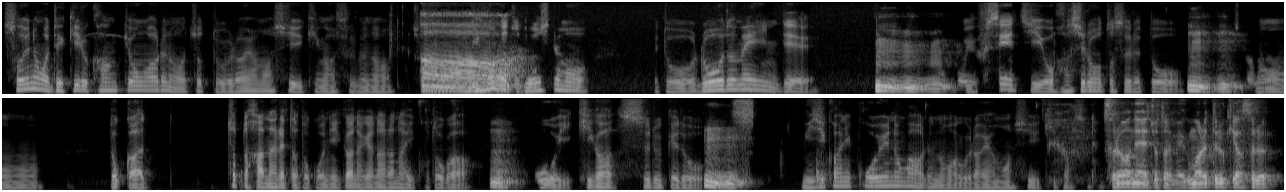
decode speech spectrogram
そういうのができる環境があるのはちょっと羨ましい気がするな。日本だとどうしても、えっと、ロードメインでうんうんうん。こういう不正地を走ろうとすると、うんうん。そのどっかちょっと離れたところに行かなきゃならないことがうん多い気がするけど、うんうん。身近にこういうのがあるのは羨ましい気がする。それはね、ちょっとね恵まれてる気がする。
